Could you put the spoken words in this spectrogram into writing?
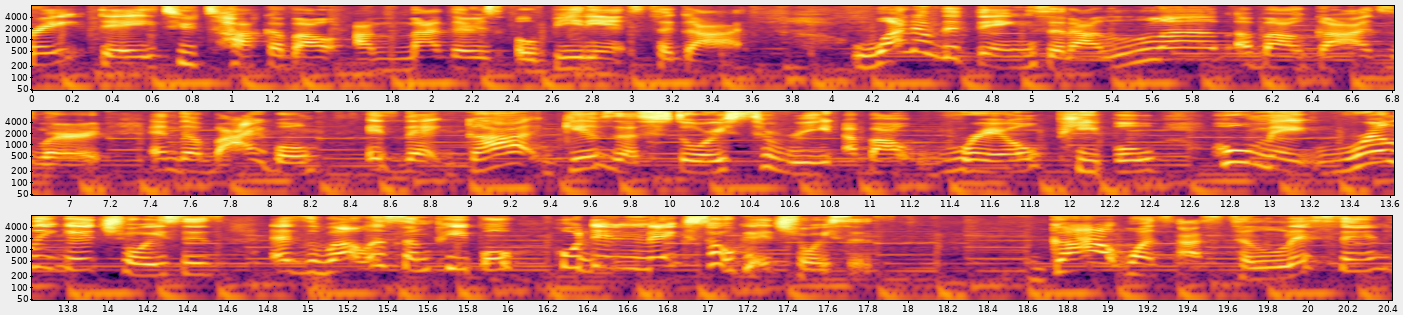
Great day to talk about a mother's obedience to God. One of the things that I love about God's word and the Bible is that God gives us stories to read about real people who made really good choices, as well as some people who didn't make so good choices. God wants us to listen,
